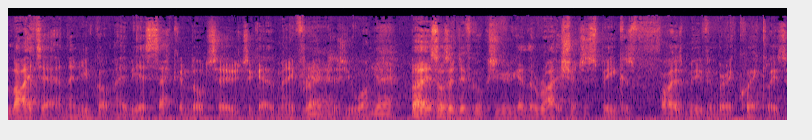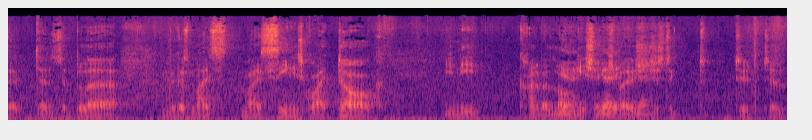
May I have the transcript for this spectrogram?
light it, and then you've got maybe a second or two to get as many frames Yeah, as you want. yeah. But it's also difficult because you're going to get the right shutter speed because fire's moving very quickly, so it tends to blur. And because my my scene is quite dark, you need kind of a longish yeah, exposure just to, to to to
